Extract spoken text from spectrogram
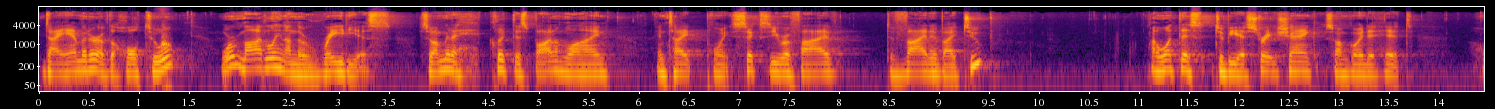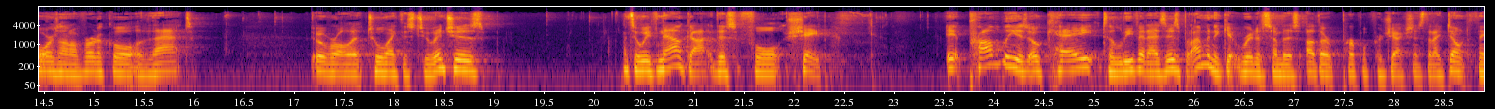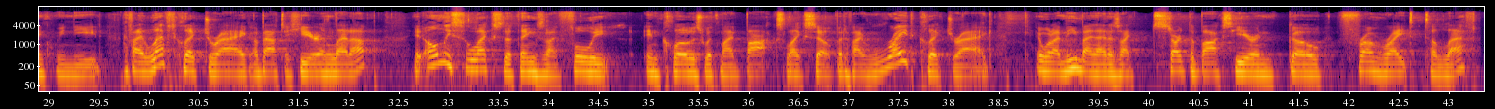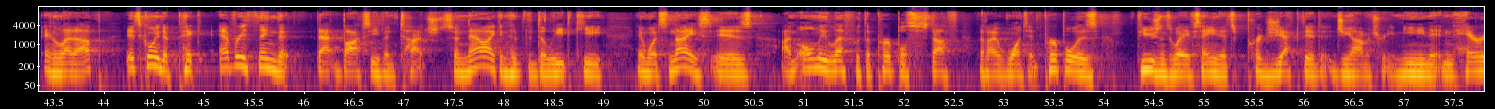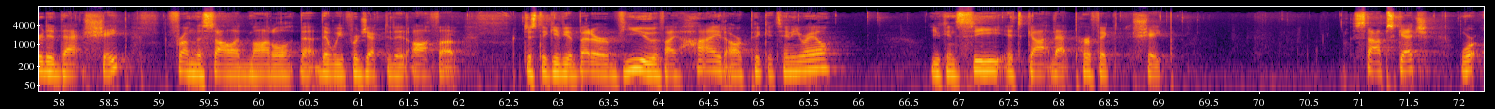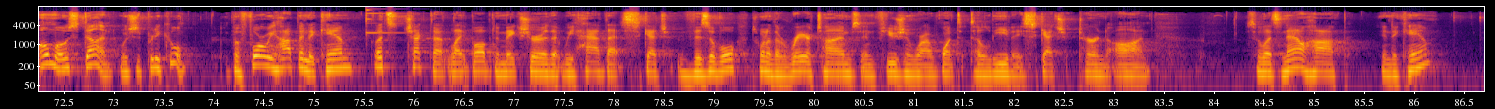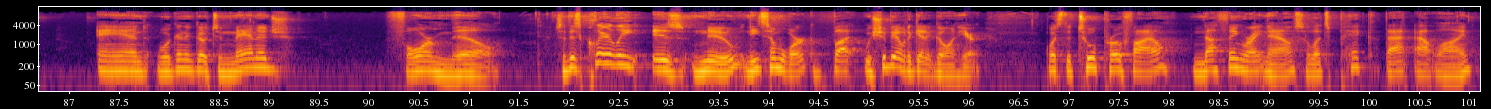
diameter of the whole tool. We're modeling on the radius. So I'm going to click this bottom line and type 0.605 divided by 2. I want this to be a straight shank, so I'm going to hit horizontal vertical of that. Overall tool length is 2 inches. And so we've now got this full shape it probably is okay to leave it as is, but I'm going to get rid of some of this other purple projections that I don't think we need. If I left click drag about to here and let up, it only selects the things that I fully enclose with my box like so. But if I right click drag, and what I mean by that is I start the box here and go from right to left and let up, it's going to pick everything that that box even touched. So now I can hit the delete key and what's nice is I'm only left with the purple stuff that I wanted. Purple is Fusion's way of saying it's projected geometry, meaning it inherited that shape from the solid model that, that we projected it off of. Just to give you a better view, if I hide our Picatinny rail, you can see it's got that perfect shape. Stop sketch. We're almost done, which is pretty cool. Before we hop into CAM, let's check that light bulb to make sure that we have that sketch visible. It's one of the rare times in Fusion where I want to leave a sketch turned on. So let's now hop into CAM and we're going to go to Manage Form Mill. So this clearly is new, needs some work, but we should be able to get it going here. What's the tool profile? Nothing right now, so let's pick that outline.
